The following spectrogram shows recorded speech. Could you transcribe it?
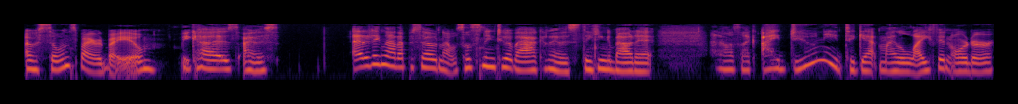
I was so inspired by you because I was editing that episode and I was listening to it back and I was thinking about it. And I was like, I do need to get my life in order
